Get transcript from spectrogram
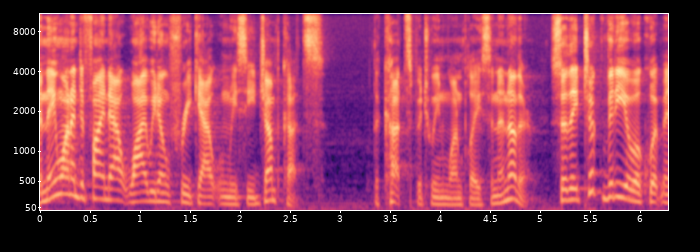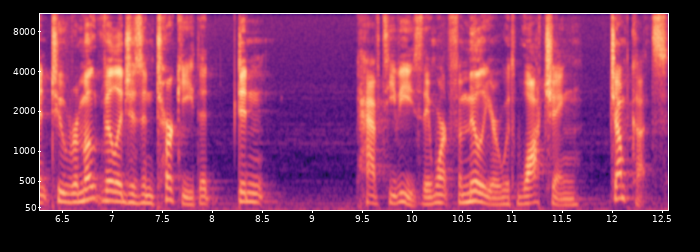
And they wanted to find out why we don't freak out when we see jump cuts, the cuts between one place and another. So they took video equipment to remote villages in Turkey that didn't have TVs. They weren't familiar with watching jump cuts.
